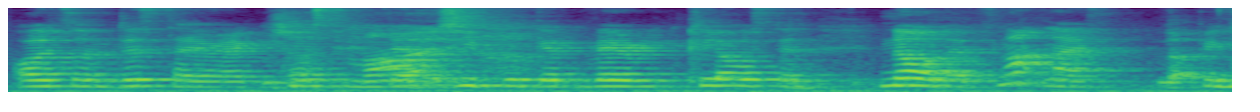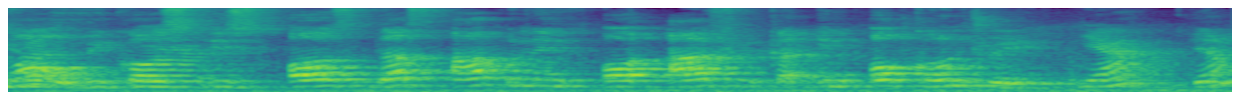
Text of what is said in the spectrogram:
also in this direction, Just that people get very close. And no, that's not nice. No, Because- because it's all that's happening in all Africa, in all country. Yeah? Yeah,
